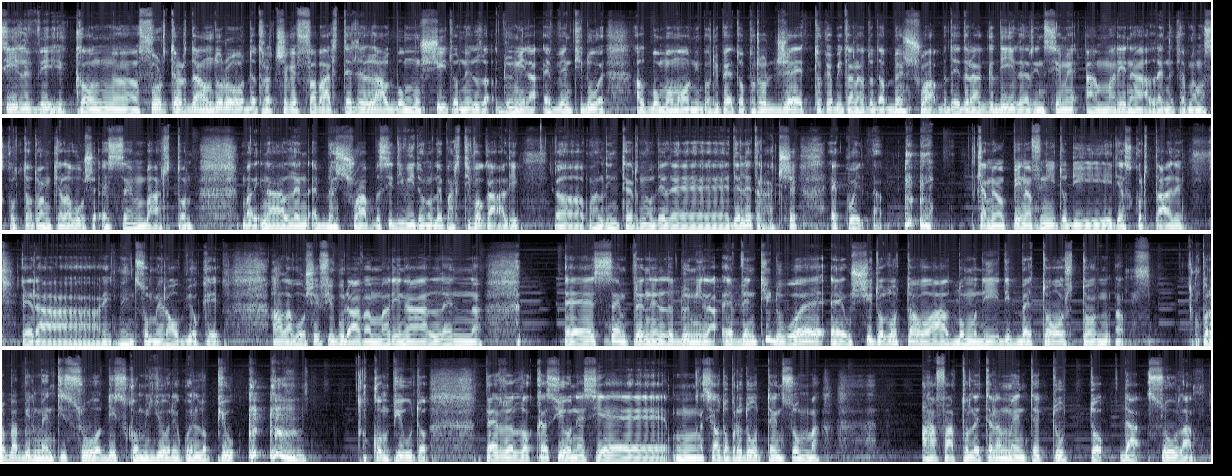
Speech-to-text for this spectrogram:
Silvi con uh, Further Down the Road, traccia che fa parte dell'album uscito nel 2022, album omonimo, ripeto, progetto capitanato da Ben Schwab dei Drug Dealer insieme a Marina Allen, che abbiamo ascoltato anche la voce, e Sam Barton. Marina Allen e Ben Schwab si dividono le parti vocali uh, all'interno delle, delle tracce e quella che abbiamo appena finito di, di ascoltare era, insomma, era ovvio che alla voce figurava Marina Allen eh, sempre nel 2022 è uscito l'ottavo album di, di Beth Orton, probabilmente il suo disco migliore, quello più compiuto. Per l'occasione, si è, mh, si è autoprodotta, insomma, ha fatto letteralmente tutto da sola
